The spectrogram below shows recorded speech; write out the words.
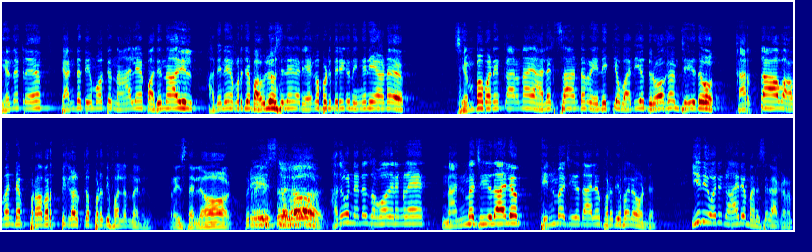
എന്നിട്ട് രണ്ട് തിമോത്തി നാല് പതിനാലിൽ അതിനെക്കുറിച്ച് പൗലോസിലേഖ രേഖപ്പെടുത്തിയിരിക്കുന്നത് ഇങ്ങനെയാണ്. ചെമ്പമണിക്കാരനായ അലക്സാണ്ടർ എനിക്ക് വലിയ ദ്രോഹം ചെയ്തു. കർത്താവ് അവന്റെ പ്രവർത്തികൾക്ക് പ്രതിഫലം നൽകും. അതുകൊണ്ട് എന്റെ സഹോദരങ്ങളെ നന്മ ചെയ്താലും തിന്മ ചെയ്താലും പ്രതിഫലമുണ്ട്. ഇനി ഒരു കാര്യം മനസ്സിലാക്കണം.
